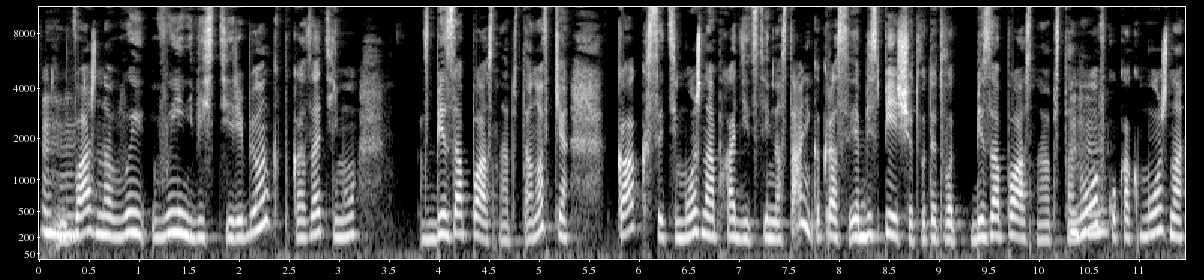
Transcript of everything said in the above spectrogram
угу. важно вы, вывести ребенка, показать ему в безопасной обстановке, как с этим можно обходиться. И наставник как раз и обеспечивает вот эту вот безопасную обстановку, угу. как можно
